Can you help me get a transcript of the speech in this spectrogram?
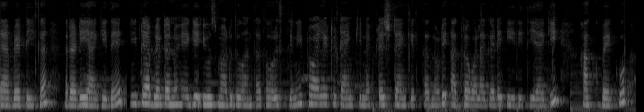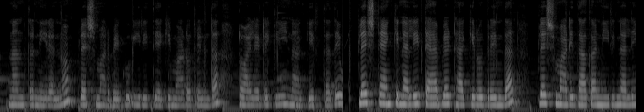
ಟ್ಯಾಬ್ಲೆಟ್ ಈಗ ರೆಡಿಯಾಗಿದೆ. ಈ ಟ್ಯಾಬ್ಲೆಟನ್ನು ಹೇಗೆ ಯೂಸ್ ಮಾಡೋದು ಅಂತ ತೋರಿಸ್ತೀನಿ. ಟಾಯ್ಲೆಟ್ ಟ್ಯಾಂಕಿನ ಫ್ಲೆಶ್ ಟ್ಯಾಂಕ್ ಇರ್ತದೆ ನೋಡಿ, ಅದರ ಒಳಗಡೆ ಈ ರೀತಿಯಾಗಿ ಹಾಕಬೇಕು. ನಂತರ ನೀರನ್ನು ಫ್ಲೆಶ್ ಮಾಡಬೇಕು. ಈ ರೀತಿಯಾಗಿ ಮಾಡೋದ್ರಿಂದ ಟಾಯ್ಲೆಟ್ ಕ್ಲೀನ್ ಆಗಿರ್ತದೆ. ಫ್ಲೆಶ್ ಟ್ಯಾಂಕಿನಲ್ಲಿ ಟ್ಯಾಬ್ಲೆಟ್ ಹಾಕಿರೋದ್ರಿಂದ ಫ್ಲೆಶ್ ಮಾಡಿದಾಗ ನೀರಿನಲ್ಲಿ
